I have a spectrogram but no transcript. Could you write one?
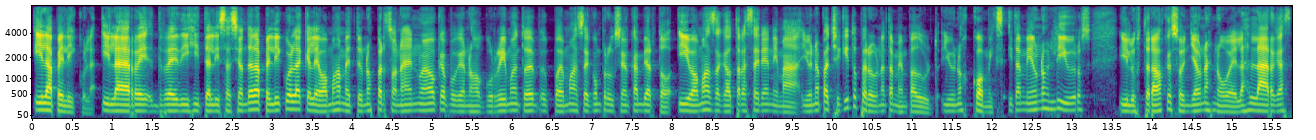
Y la película. Y la redigitalización de la película que le vamos a meter unos personajes nuevos que porque nos ocurrimos, entonces podemos hacer con producción cambiar todo. Y vamos a sacar otra serie animada. Y una para chiquitos, pero una también para adultos. Y unos cómics. Y también unos libros ilustrados que son ya unas novelas largas.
